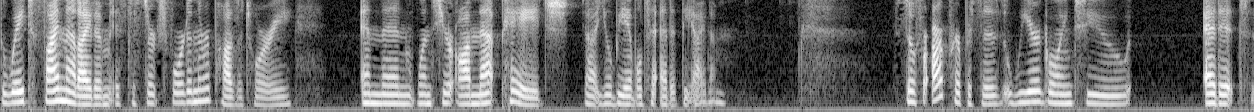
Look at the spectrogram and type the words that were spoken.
The way to find that item is to search for it in the repository, and then once you're on that page, uh, you'll be able to edit the item. So for our purposes, we are going to edit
